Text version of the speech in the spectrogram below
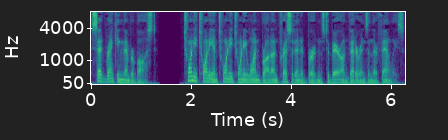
said Ranking Member Bost. 2020 and 2021 brought unprecedented burdens to bear on veterans and their families.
